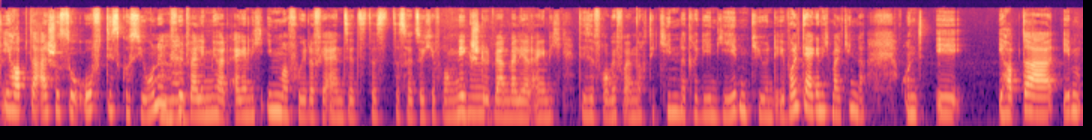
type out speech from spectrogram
ich habe da auch schon so oft Diskussionen geführt, weil ich mich halt eigentlich immer voll dafür einsetze, dass, dass halt solche Fragen nicht gestellt werden, weil ich halt eigentlich diese Frage vor allem nach die Kinder kriege ich in jedem Q&A. Ich wollte eigentlich mal Kinder. Und ich, ich habe da eben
